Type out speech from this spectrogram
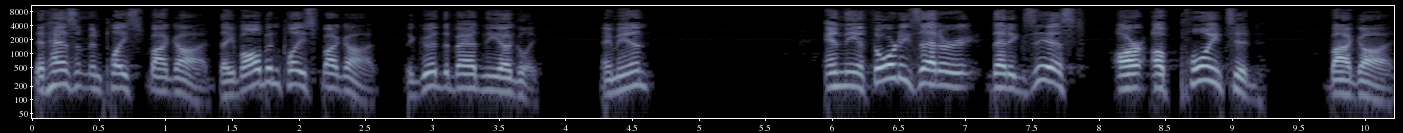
that hasn't been placed by God. They've all been placed by God. The good, the bad, and the ugly. Amen? And the authorities that are that exist are appointed by God.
